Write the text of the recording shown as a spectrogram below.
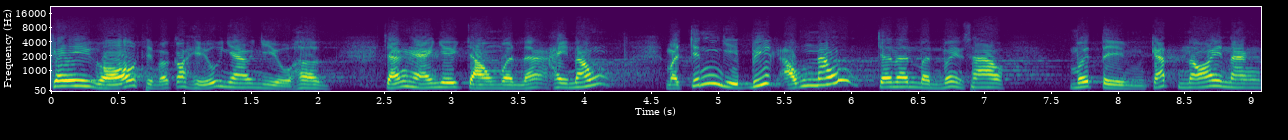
gây gỗ thì mới có hiểu nhau nhiều hơn. Chẳng hạn như chồng mình á, hay nóng mà chính vì biết ổng nóng cho nên mình mới làm sao? Mới tìm cách nói năng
